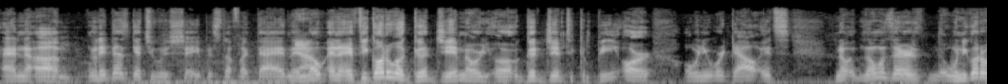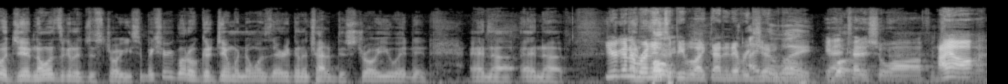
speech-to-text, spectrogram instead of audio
and um and it does get you in shape and stuff like that. And then Yeah. no, and if you go to a good gym or, or a good gym to compete or or when you work out, it's no, no one's there. When you go to a gym, no one's gonna destroy you. So make sure you go to a good gym where no one's there gonna try to destroy you and and and uh, and uh, You're gonna and run fo- into people like that in every Either gym. though. way. yeah, But- try to show off. And I, stuff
